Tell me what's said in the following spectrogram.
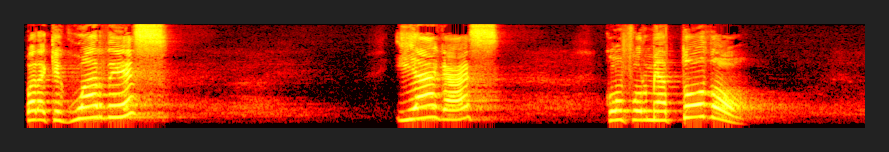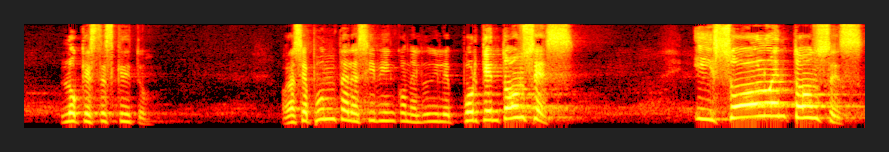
para que guardes y hagas conforme a todo lo que está escrito. Ahora se apúntale así bien con el dedo y dile, porque entonces, y solo entonces,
